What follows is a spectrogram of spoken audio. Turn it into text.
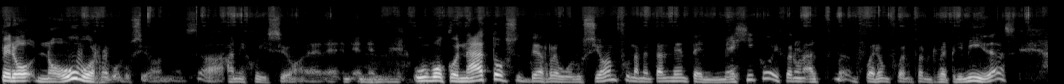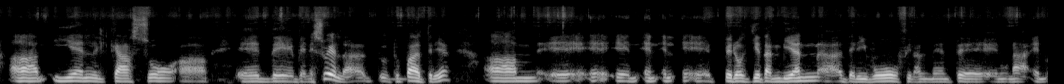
pero no hubo revoluciones, a, mi juicio. hubo conatos de revolución fundamentalmente en México y fueron, fueron, fueron, reprimidas. Ah, y en el caso ah, eh, de Venezuela, tu, patria, eh, pero que también derivó finalmente en una, en,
